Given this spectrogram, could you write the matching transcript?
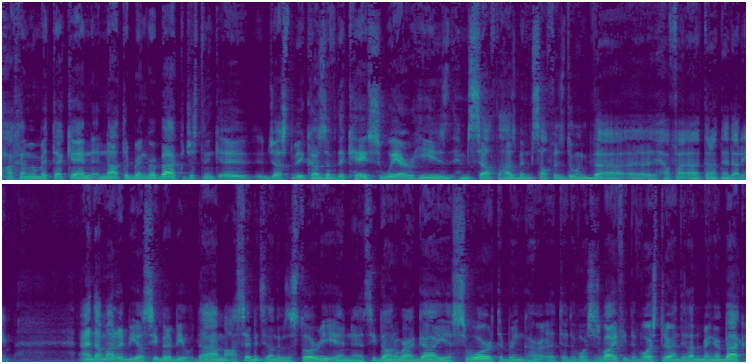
Hachamim metaken not to bring her back, just in, uh, just because of the case where he's himself, the husband himself, is doing the uh, Tarat Nedarim. And Amar Rabbi Yossi Rabbi there was a story in uh, Tzidon where a guy swore to bring her, uh, to divorce his wife, he divorced her, and they let him bring her back,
